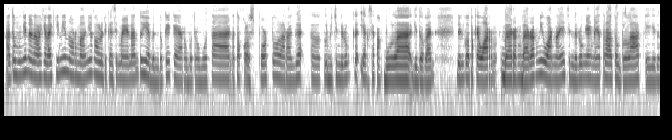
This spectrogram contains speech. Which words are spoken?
Atau mungkin anak laki-laki ini normalnya kalau dikasih mainan tuh ya bentuknya kayak robot-robotan atau kalau sport tuh olahraga uh, lebih cenderung ke yang sepak bola gitu kan. Dan kalau pakai barang-barang nih warnanya cenderung yang netral atau gelap kayak gitu.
